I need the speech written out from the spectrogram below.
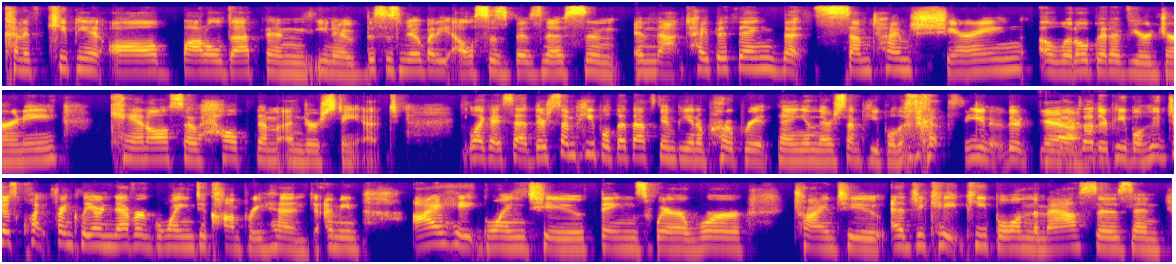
kind of keeping it all bottled up and, you know, this is nobody else's business and, and that type of thing, that sometimes sharing a little bit of your journey can also help them understand like I said, there's some people that that's going to be an appropriate thing, and there's some people that that's you know there, yeah. there's other people who just quite frankly are never going to comprehend. I mean, I hate going to things where we're trying to educate people in the masses, and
